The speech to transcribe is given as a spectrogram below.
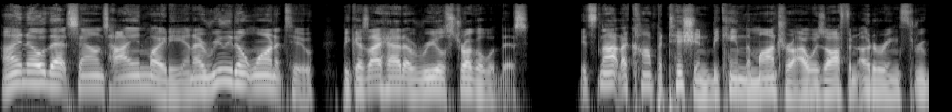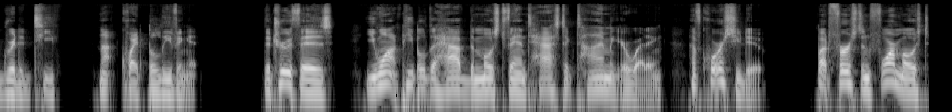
I know that sounds high and mighty, and I really don't want it to, because I had a real struggle with this. It's not a competition became the mantra I was often uttering through gritted teeth, not quite believing it. The truth is, you want people to have the most fantastic time at your wedding. Of course you do. But first and foremost,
